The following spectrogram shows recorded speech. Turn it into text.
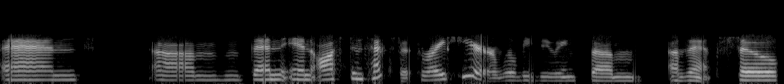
And um, then in Austin, Texas, right here, we'll be doing some events. So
